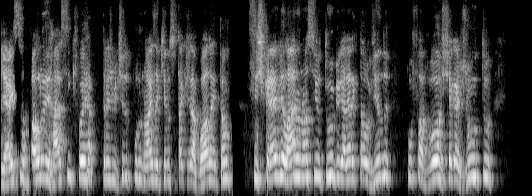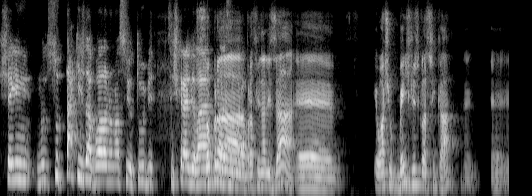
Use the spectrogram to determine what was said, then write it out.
Aliás, São Paulo e Racing, que foi transmitido por nós aqui no Sotaques da Bola. Então, se inscreve lá no nosso YouTube, galera que está ouvindo. Por favor, chega junto. Cheguem no Sotaques da Bola no nosso YouTube. Se inscreve lá. Só para finalizar, é, eu acho bem difícil classificar. Né? É,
